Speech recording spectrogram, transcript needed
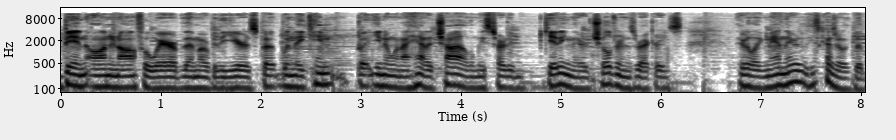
been on and off aware of them over the years. But when they came, but you know, when I had a child and we started getting their children's records, they were like, man, they're, these guys are like the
